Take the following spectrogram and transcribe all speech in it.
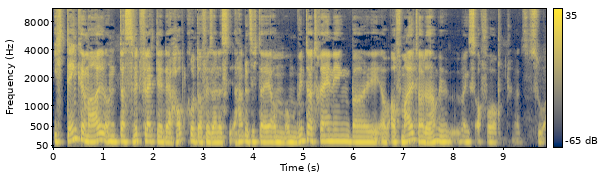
ich denke mal, und das wird vielleicht der, der Hauptgrund dafür sein, es handelt sich da ja um, um Wintertraining bei, auf Malta. Da haben wir übrigens auch vor zu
